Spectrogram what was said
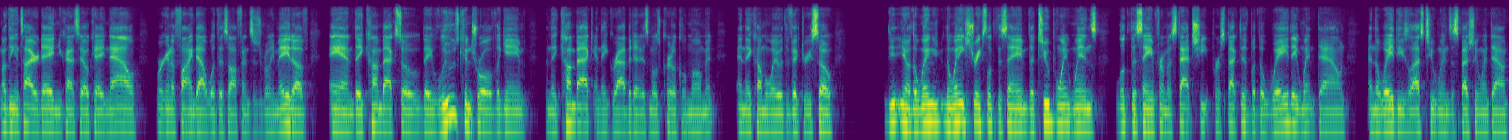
of the entire day and you kind of say okay now we're going to find out what this offense is really made of and they come back so they lose control of the game then they come back and they grab it at its most critical moment and they come away with the victory. So, you know, the win the winning streaks look the same. The two point wins look the same from a stat sheet perspective, but the way they went down and the way these last two wins especially went down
